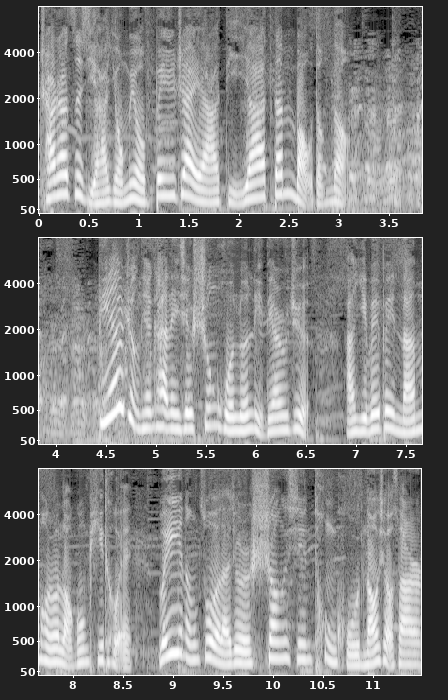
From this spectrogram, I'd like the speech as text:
查查自己啊有没有背债呀、抵押、担保等等。别整天看那些生活伦理电视剧啊，以为被男朋友、老公劈腿，唯一能做的就是伤心、痛苦、挠小三儿。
